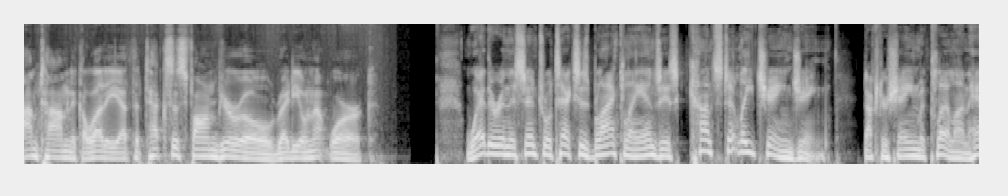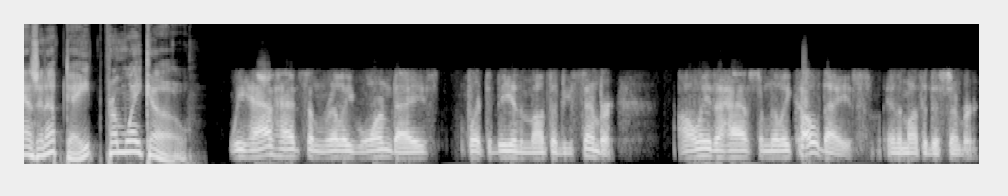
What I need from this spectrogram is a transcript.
I'm Tom Nicoletti at the Texas Farm Bureau Radio Network. Weather in the central Texas Blacklands is constantly changing. Dr. Shane McLellan has an update from Waco. We have had some really warm days for it to be in the month of December, only to have some really cold days in the month of December,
